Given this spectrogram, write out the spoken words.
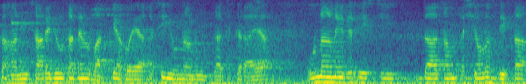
ਕਹਾਣੀ ਸਾਰੇ ਜੋ ਸਾਡੇ ਨਾਲ ਵਾਕਿਆ ਹੋਇਆ, ਅਸੀਂ ਉਹਨਾਂ ਨੂੰ ਦਰਜ ਕਰਾਇਆ। ਉਹਨਾਂ ਨੇ ਫਿਰ ਇਸ ਚੀਜ਼ ਦਾ ਸਾਨੂੰ ਅਸ਼ੋਰੈਂਸ ਦਿੱਤਾ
